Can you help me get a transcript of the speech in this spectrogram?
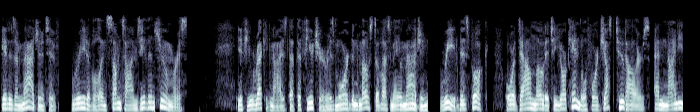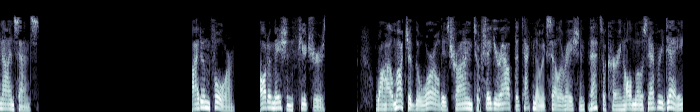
It is imaginative, readable and sometimes even humorous. If you recognize that the future is more than most of us may imagine, read this book, or download it to your Kindle for just $2.99. Item 4. Automation Futures while much of the world is trying to figure out the techno acceleration that's occurring almost every day,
